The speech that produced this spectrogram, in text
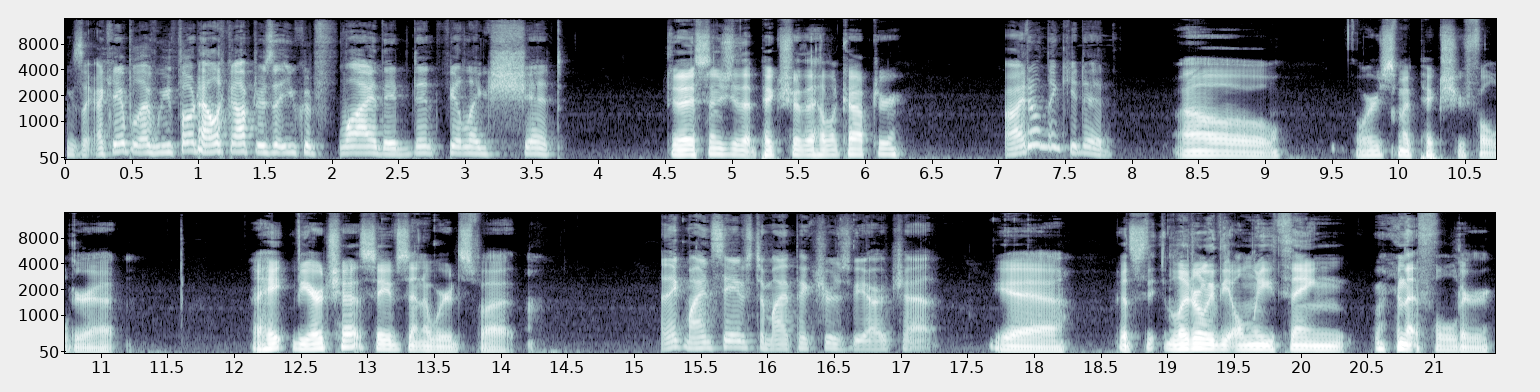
He's like, I can't believe we found helicopters that you could fly. They didn't feel like shit. Did I send you that picture of the helicopter? I don't think you did. Oh, where's my picture folder at? I hate VR chat saves in a weird spot. I think mine saves to my pictures VR chat. Yeah, that's the, literally the only thing in that folder.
